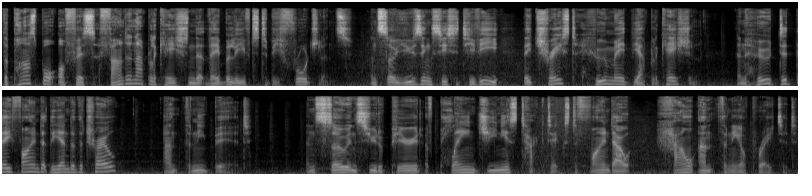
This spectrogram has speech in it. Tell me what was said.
The Passport Office found an application that they believed to be fraudulent, and so using CCTV, they traced who made the application and who did they find at the end of the trail? Anthony Beard. And so ensued a period of plain genius tactics to find out how Anthony operated.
